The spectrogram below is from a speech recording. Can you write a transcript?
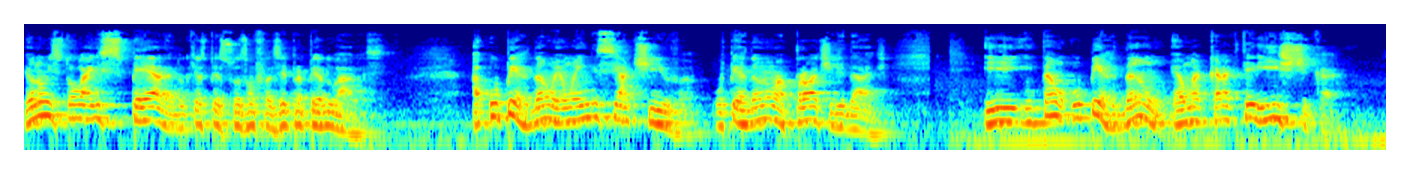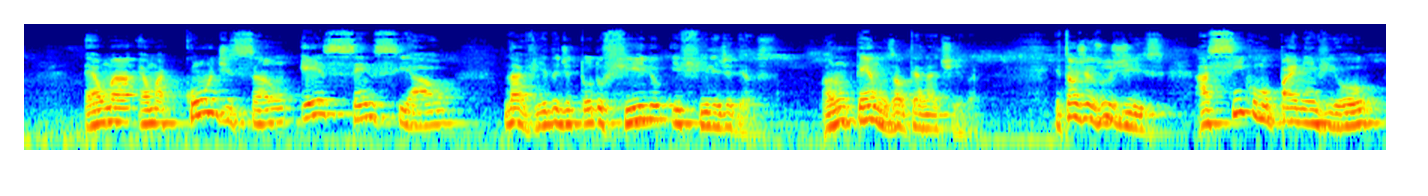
Eu não estou à espera do que as pessoas vão fazer para perdoá-las. O perdão é uma iniciativa, o perdão é uma proatividade. E então o perdão é uma característica, é uma, é uma condição essencial na vida de todo filho e filha de Deus. Nós não temos alternativa. Então Jesus diz: Assim como o Pai me enviou,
